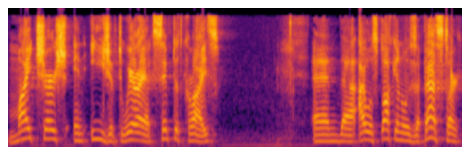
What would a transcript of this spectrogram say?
my church in Egypt where I accepted Christ. And uh, I was talking with the pastor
